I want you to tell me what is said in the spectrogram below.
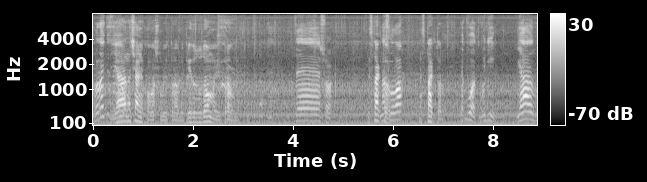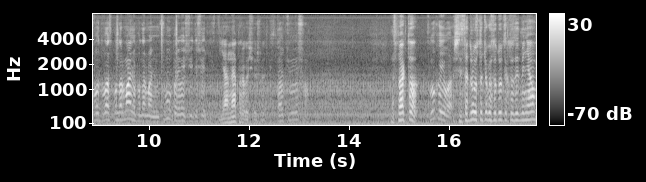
Складайте заяву. Я начальнику вашому відправлю. Прийду додому і відправлю. Це що? На Інспектор. словах? Інспектор, Так от, водій. Я от вас по-нормальному, по-нормальному. Чому перевищуєте швидкість? я не перевищую швидкість. Та чую що? Інспектор, Слухаю вас. 62 статтю Конституції хтось відміняв?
